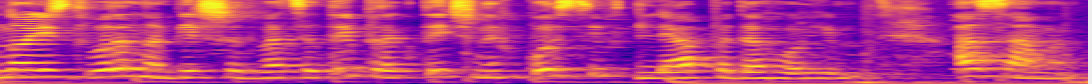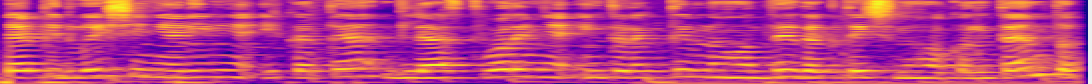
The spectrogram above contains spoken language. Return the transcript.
Мною створено більше 20 практичних курсів для педагогів, а саме для підвищення рівня ІКТ, для створення інтерактивного дидактичного контенту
